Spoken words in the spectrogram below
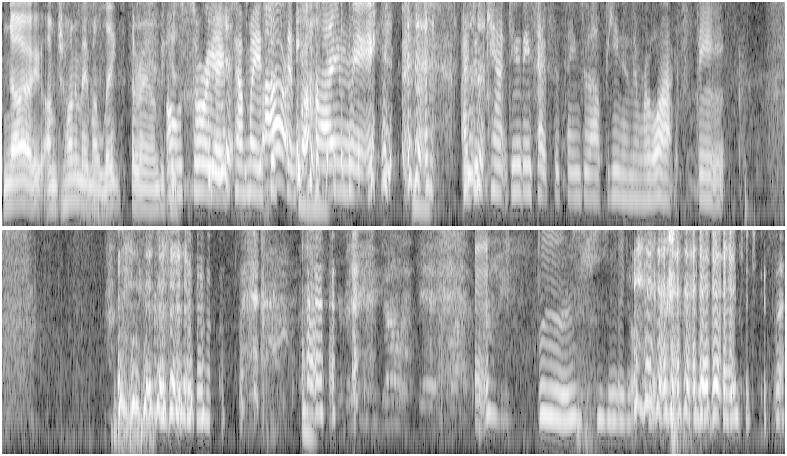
No, I'm trying to move my legs around because. Oh, sorry. I have my assistant behind me. I just can't do these types of things without being in a relaxed state. I don't care. I'm not trying to do that.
